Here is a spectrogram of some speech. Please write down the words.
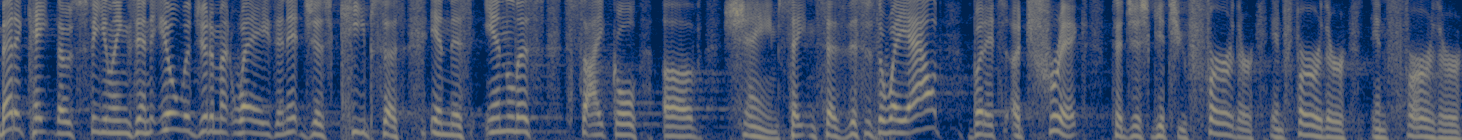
medicate those feelings in illegitimate ways. And it just keeps us in this endless cycle of shame. Satan says, This is the way out but it's a trick to just get you further and further and further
